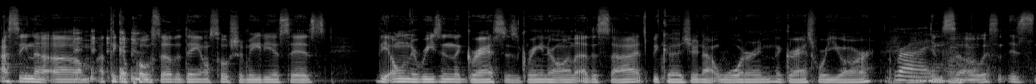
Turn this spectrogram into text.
I seen a um, I think a post the other day on social media says the only reason the grass is greener on the other side is because you're not watering the grass where you are. Right. And so it's it's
